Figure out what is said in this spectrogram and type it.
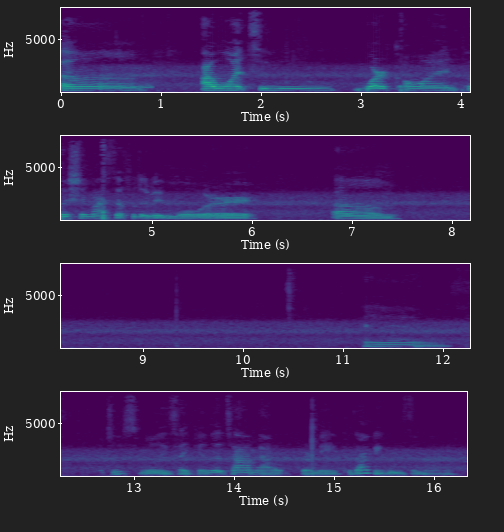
Um, I want to work on pushing myself a little bit more. Um, and just really taking the time out for me because I'd be losing my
